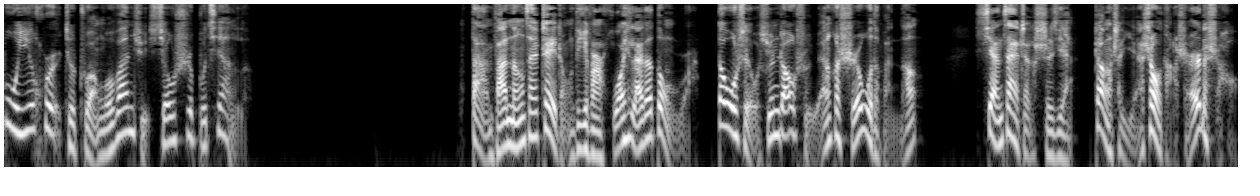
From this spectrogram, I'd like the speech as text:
不一会儿就转过弯去，消失不见了。但凡能在这种地方活下来的动物，都是有寻找水源和食物的本能。现在这个时间正是野兽打食的时候。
